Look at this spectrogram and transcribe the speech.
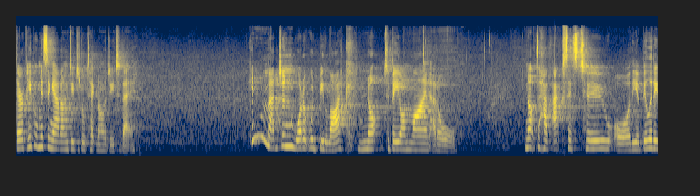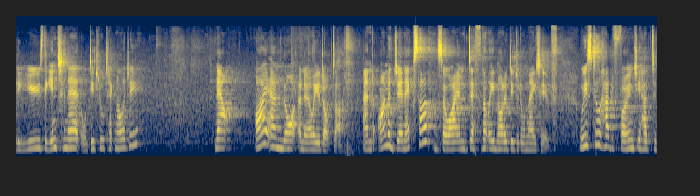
there are people missing out on digital technology today. Imagine what it would be like not to be online at all? Not to have access to or the ability to use the internet or digital technology? Now, I am not an early adopter, and I'm a Gen Xer, so I am definitely not a digital native. We still had phones you had to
